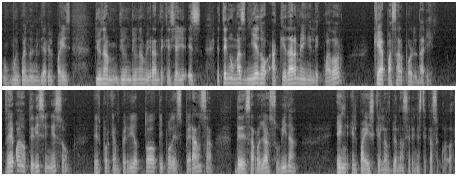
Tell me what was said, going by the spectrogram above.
muy bueno en el diario El País de una, de, un, de una migrante que decía, es, le tengo más miedo a quedarme en el Ecuador que a pasar por el Darién. O sea, ya cuando te dicen eso, es porque han perdido todo tipo de esperanza de desarrollar su vida en el país que los vio nacer, en este caso Ecuador.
